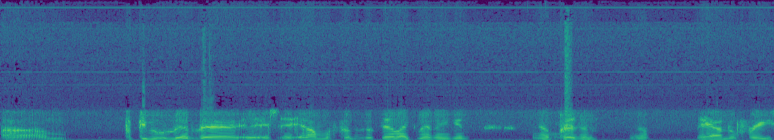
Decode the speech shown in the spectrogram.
Um, for people who live there, it, it, it almost feels as if they're like living in, you know, prison. You know, they have no free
